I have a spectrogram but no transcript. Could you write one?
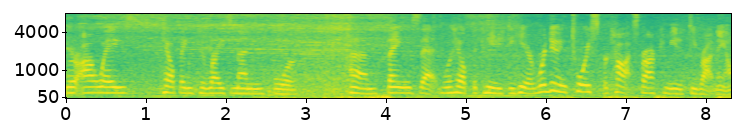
we're always helping to raise money for um, things that will help the community here. We're doing Toys for Tots for our community right now.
